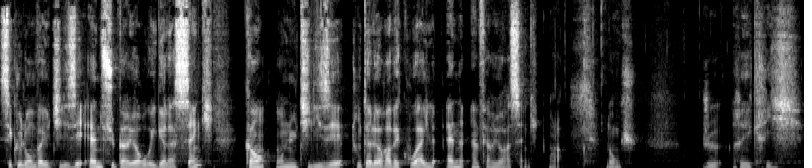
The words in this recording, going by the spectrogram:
c'est que l'on va utiliser n supérieur ou égal à 5 quand on utilisait tout à l'heure avec while n inférieur à 5. Voilà. Donc je réécris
